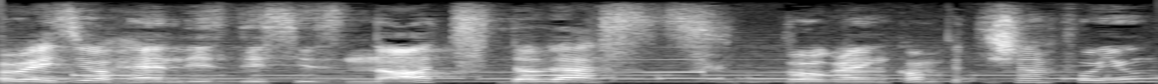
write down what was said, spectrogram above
Raise your hand if this is not the last programming competition for you.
